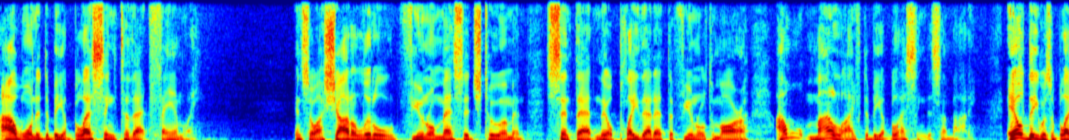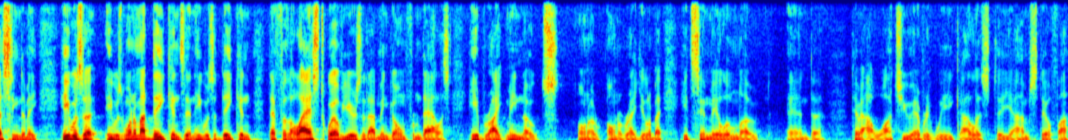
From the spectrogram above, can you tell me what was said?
I wanted to be a blessing to that family. And so I shot a little funeral message to them and sent that, and they'll play that at the funeral tomorrow. I want my life to be a blessing to somebody. LD was a blessing to me. He was, a, he was one of my deacons, and he was a deacon that for the last 12 years that I've been going from Dallas, he'd write me notes on a, on a regular basis. He'd send me a little note and uh, tell me, I watch you every week. I listen to you. I'm still fine.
